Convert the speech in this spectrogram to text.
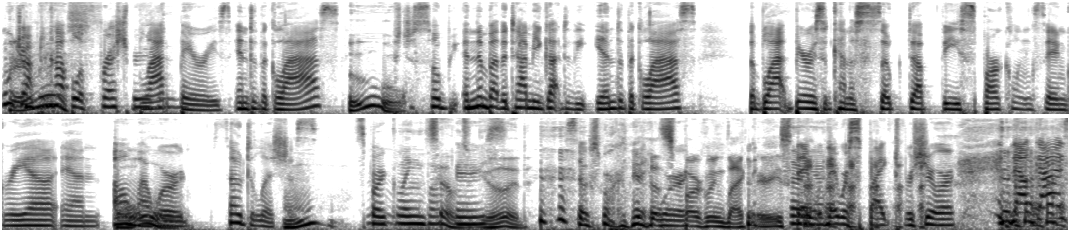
We Very dropped a couple of fresh blackberries into the glass. Ooh. It's just so be- and then by the time you got to the end of the glass, the blackberries had kind of soaked up the sparkling sangria, and oh, my Oh. word, so delicious, Sparkling Sounds blackberries. good. so sparkling. They were. Sparkling blackberries. They, they were spiked for sure. Now, guys,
